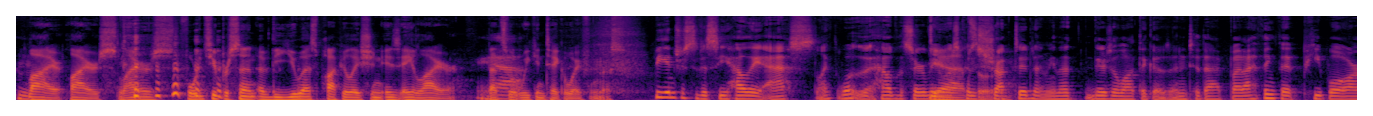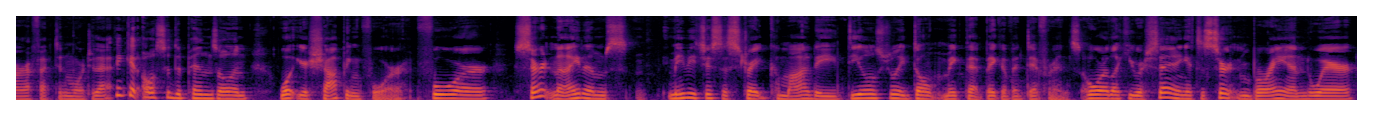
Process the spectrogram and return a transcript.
Hmm. Liar, liars, liars. 42% of the U.S. population is a liar. That's what we can take away from this be interested to see how they asked, like what how the survey yeah, was constructed. Absolutely. I mean, that there's a lot that goes into that, but I think that people are affected more to that. I think it also depends on what you're shopping for. For certain items, maybe it's just a straight commodity. Deals really don't make that big of a difference. Or like you were saying, it's a certain brand where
